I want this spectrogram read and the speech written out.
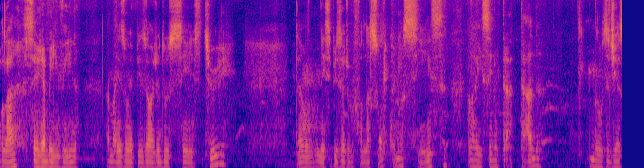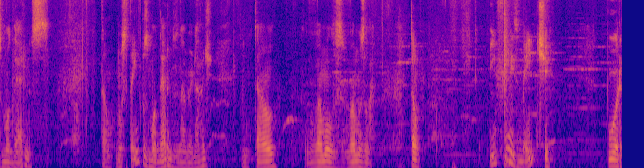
Olá, seja bem-vindo a mais um episódio do Science Theory. Então, nesse episódio eu vou falar sobre como a ciência ela vem sendo tratada nos dias modernos. Então, nos tempos modernos, na verdade. Então, vamos, vamos lá. Então, infelizmente, por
